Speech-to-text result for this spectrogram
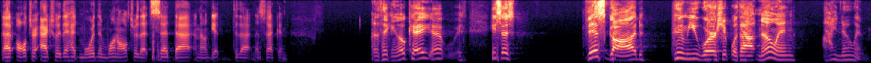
that altar. Actually, they had more than one altar that said that, and I'll get to that in a second. And I'm thinking, okay, yeah. He says, This God whom you worship without knowing, I know him.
